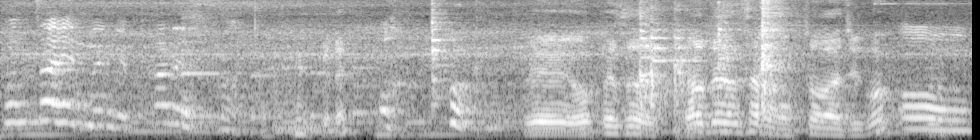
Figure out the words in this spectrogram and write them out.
혼자 있는 게 편했어. 왜 옆에서 떠드는 사람 없어가지고 어.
